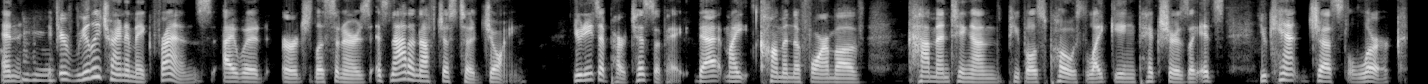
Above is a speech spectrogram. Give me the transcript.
And mm-hmm. if you're really trying to make friends, I would urge listeners, it's not enough just to join. You need to participate. That might come in the form of commenting on people's posts, liking pictures. Like it's, you can't just lurk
